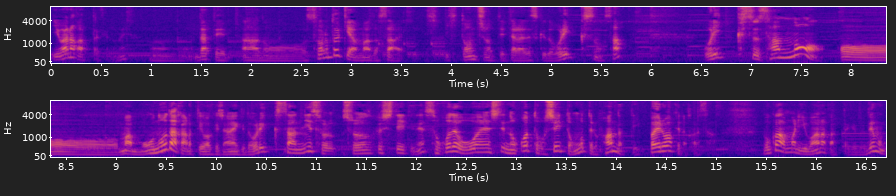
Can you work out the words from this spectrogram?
言わなかったけどね、うん、だってあの、その時はまださ人んちのって言ったらあれですけどオリックスのさオリックスさんのまあものだからっていうわけじゃないけどオリックスさんに所属していてねそこで応援して残ってほしいと思ってるファンだっていっぱいいるわけだからさ僕はあんまり言わなかったけどでも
